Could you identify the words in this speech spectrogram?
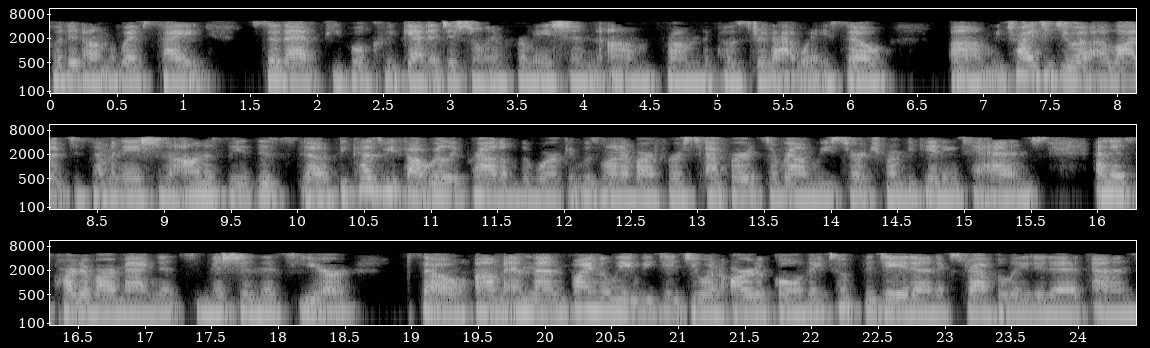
put it on the website so that people could get additional information um, from the poster that way. So um, we tried to do a, a, lot of dissemination. Honestly, this uh, because we felt really proud of the work. It was one of our first efforts around research from beginning to end, and it's part of our magnet submission this year. So, um, and then finally, we did do an article. They took the data and extrapolated it and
